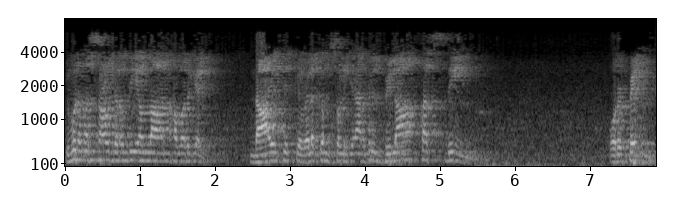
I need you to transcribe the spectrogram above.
இவனு மசாத் ரதி அல்லான் அவர்கள் இந்த ஆயத்திற்கு விளக்கம் சொல்கிறார்கள் பிலா தஸ்தீன். ஒரு பெண்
